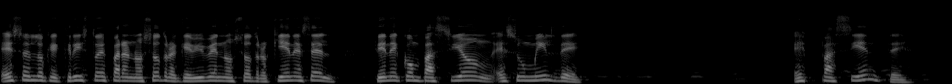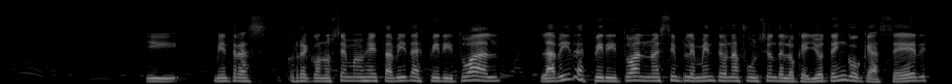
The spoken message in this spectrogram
eso es lo que Cristo es para nosotros, el que vive en nosotros. ¿Quién es Él? Tiene compasión, es humilde, es paciente. Y mientras reconocemos esta vida espiritual, la vida espiritual no es simplemente una función de lo que yo tengo que hacer.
